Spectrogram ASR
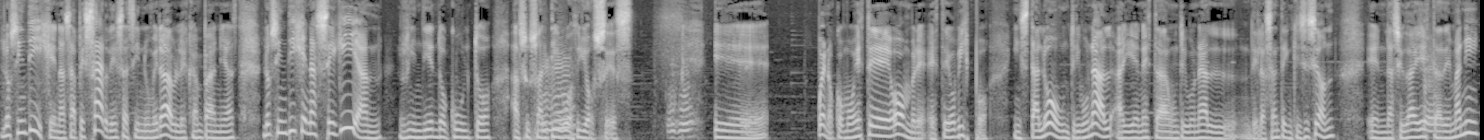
los indígenas, a pesar de esas innumerables campañas, los indígenas seguían rindiendo culto a sus antiguos dioses. Eh, bueno, como este hombre, este obispo, instaló un tribunal, ahí en esta, un tribunal de la Santa Inquisición, en la ciudad esta de Maní,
